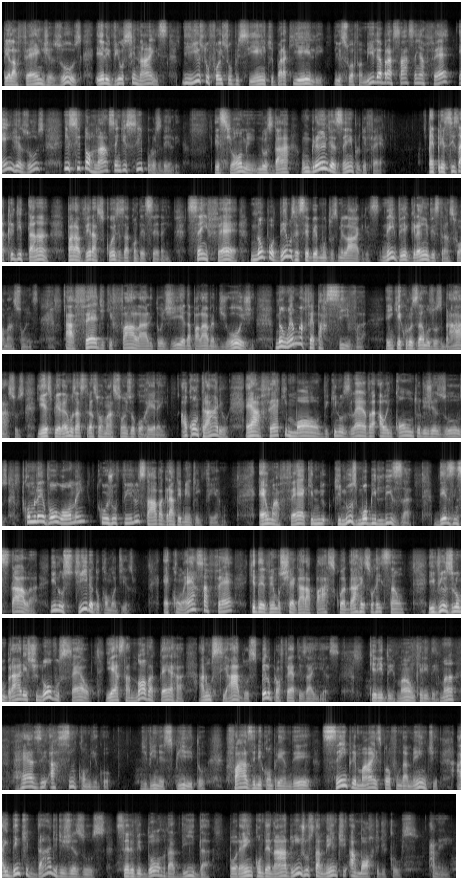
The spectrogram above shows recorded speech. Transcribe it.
Pela fé em Jesus, ele viu sinais, e isto foi suficiente para que ele e sua família abraçassem a fé em Jesus e se tornassem discípulos dele. Esse homem nos dá um grande exemplo de fé. É preciso acreditar para ver as coisas acontecerem. Sem fé, não podemos receber muitos milagres, nem ver grandes transformações. A fé de que fala a liturgia da palavra de hoje não é uma fé passiva, em que cruzamos os braços e esperamos as transformações ocorrerem. Ao contrário, é a fé que move, que nos leva ao encontro de Jesus, como levou o homem cujo filho estava gravemente enfermo. É uma fé que, que nos mobiliza, desinstala e nos tira do comodismo. É com essa fé que devemos chegar à Páscoa da ressurreição e vislumbrar este novo céu e esta nova terra anunciados pelo profeta Isaías. Querido irmão, querida irmã, reze assim comigo. Divino Espírito, faze-me compreender sempre mais profundamente a identidade de Jesus, servidor da vida, porém condenado injustamente à morte de cruz. Amém.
